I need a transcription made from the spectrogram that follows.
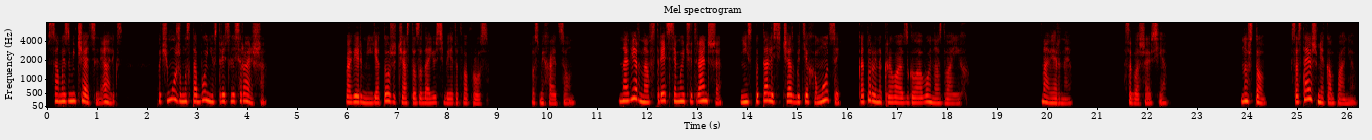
Самый замечательный, Алекс. Почему же мы с тобой не встретились раньше? Поверь мне, я тоже часто задаю себе этот вопрос. Усмехается он. Наверное, встреться мы чуть раньше, не испытали сейчас бы тех эмоций, которые накрывают с головой нас двоих. Наверное. Соглашаюсь я. Ну что, составишь мне компанию?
